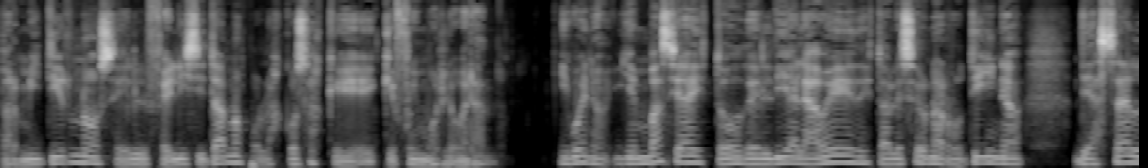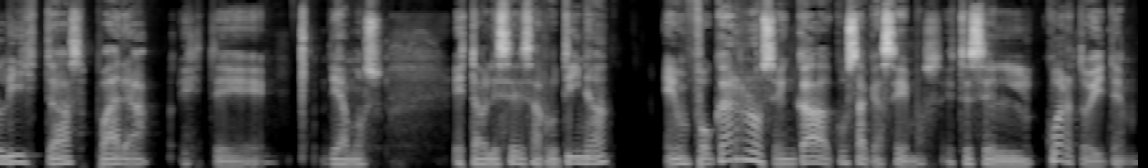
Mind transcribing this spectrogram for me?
permitirnos el felicitarnos por las cosas que fuimos logrando. Y bueno, y en base a esto, del día a la vez, de establecer una rutina, de hacer listas para, este, digamos, establecer esa rutina, enfocarnos en cada cosa que hacemos. Este es el cuarto ítem.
